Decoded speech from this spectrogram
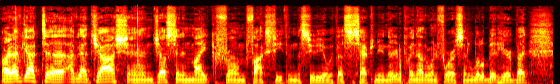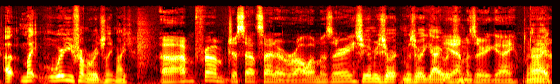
All right, I've got uh, I've got Josh and Justin and Mike from Foxteeth in the studio with us this afternoon. They're going to play another one for us in a little bit here. But uh, Mike, where are you from originally, Mike? Uh, I'm from just outside of Rolla, Missouri. So you're a Missouri, Missouri guy originally. Yeah, Missouri guy. All right. Yeah.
